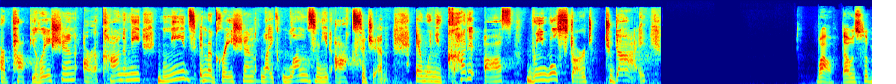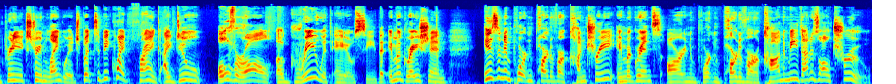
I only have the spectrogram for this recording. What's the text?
our population, our economy needs immigration like lungs need oxygen. And when you cut it off, we will start to die. Wow, that was some pretty extreme language. But to be quite frank, I do overall agree with AOC that immigration is an important part of our country. Immigrants are an important part of our economy. That is all true.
